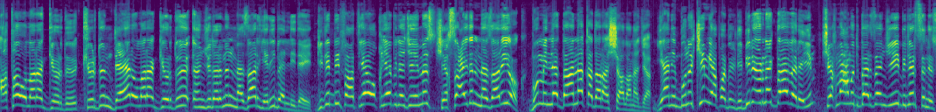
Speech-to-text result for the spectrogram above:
ata olarak gördüğü, Kürdün değer olarak gördüğü öncülerinin mezar yeri belli değil. Gidip bir Fatiha okuyabileceğimiz Şeyh Said'in mezarı yok. Bu millet daha ne kadar aşağılanacak? Yani bunu kim yapabildi? Bir örnek daha vereyim. Şeyh Mahmud Berzenci'yi bilirsiniz.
